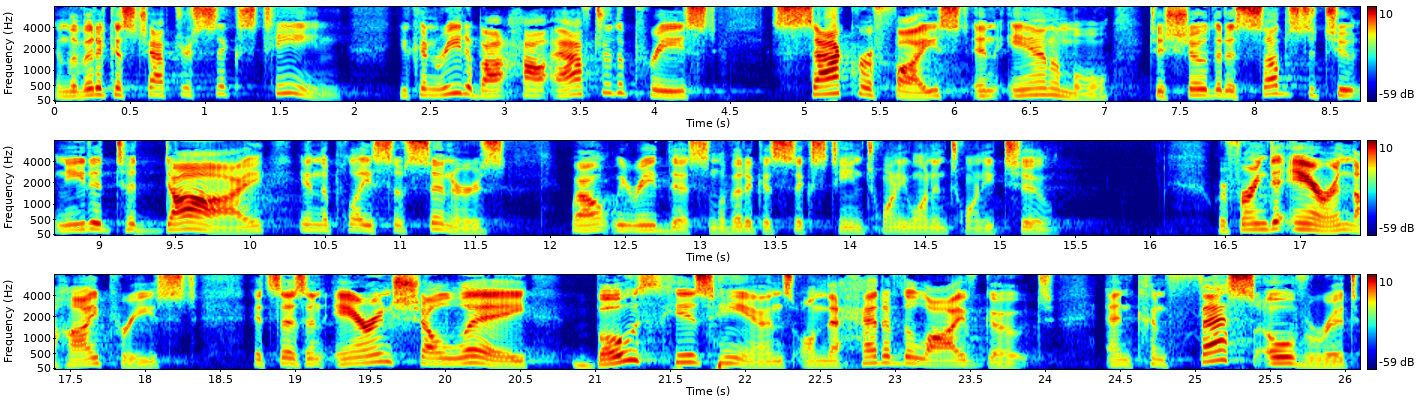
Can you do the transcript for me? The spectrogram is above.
In Leviticus chapter 16, you can read about how after the priest sacrificed an animal to show that a substitute needed to die in the place of sinners, well, we read this in Leviticus 16 21 and 22. Referring to Aaron, the high priest, it says, And Aaron shall lay both his hands on the head of the live goat and confess over it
